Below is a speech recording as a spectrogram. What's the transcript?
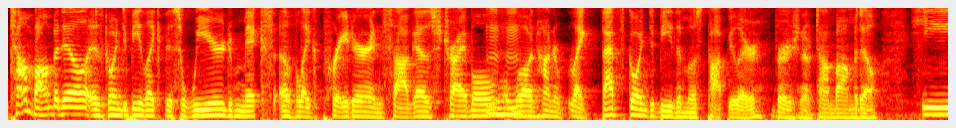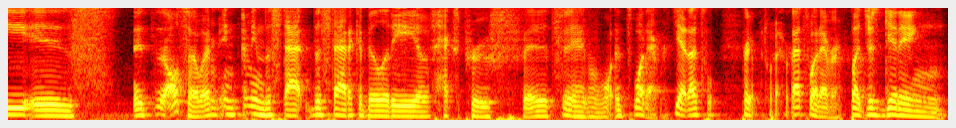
Tom Bombadil is going to be like this weird mix of like Praetor and Sagas tribal. Mm-hmm. 100 like that's going to be the most popular version of Tom Bombadil. He is it also I mean I mean the stat the static ability of hexproof it's it's whatever. Yeah, that's pretty much whatever. That's whatever. But just getting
